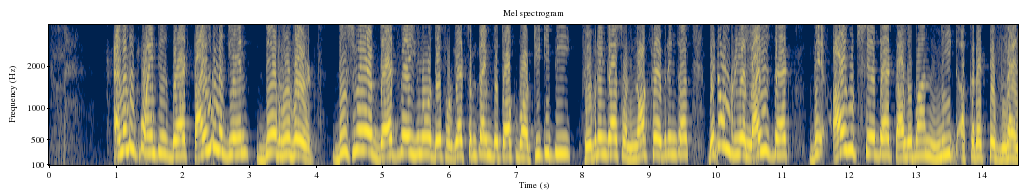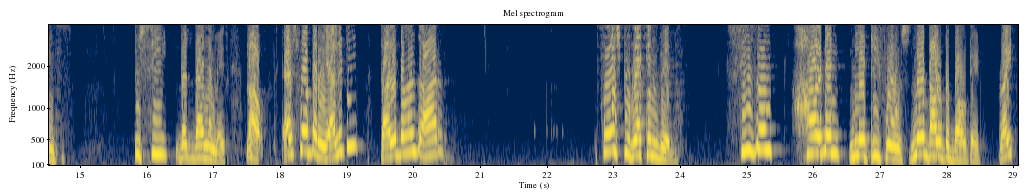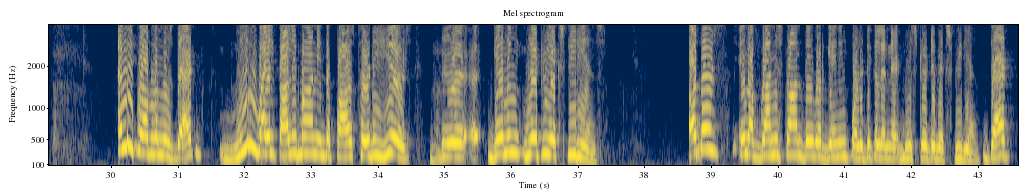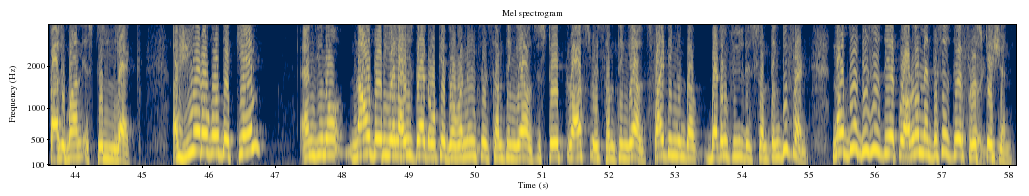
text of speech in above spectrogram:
Another point is that time and again they revert. This way or that way you know they forget. Sometimes they talk about TTP favoring us or not favoring us. They do not realize that they I would say that Taliban need a corrective lens to see the dynamics. Now as for the reality Taliban are forced to reckon with seasoned hardened military force no doubt about it right only problem is that meanwhile Taliban in the past 30 years uh, gaining military experience. Others in Afghanistan they were gaining political and administrative experience that Taliban still lack. A year ago they came and you know now they realize that okay governance is something else, statecraft is something else, fighting in the battlefield is something different. Now they, this is their problem and this is their frustration.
